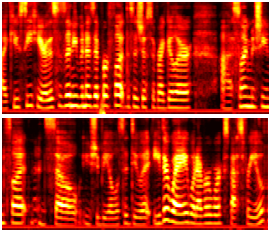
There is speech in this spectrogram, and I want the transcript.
like you see here. This isn't even a zipper foot, this is just a regular uh, sewing machine foot and so you should be able to do it either way, whatever works best for you.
